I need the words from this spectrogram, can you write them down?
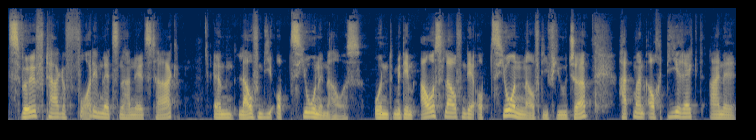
zwölf Tage vor dem letzten Handelstag ähm, laufen die Optionen aus. Und mit dem Auslaufen der Optionen auf die Future hat man auch direkt eine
